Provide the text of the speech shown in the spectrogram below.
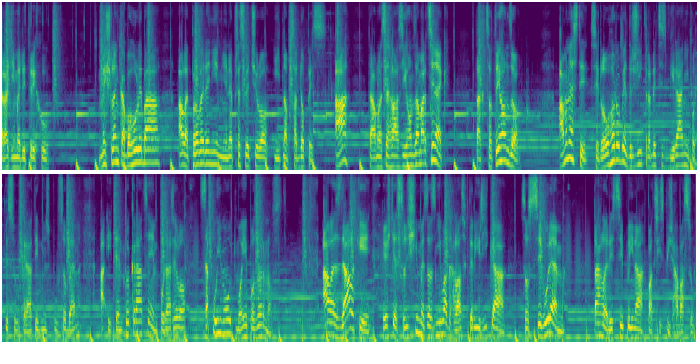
Radíme Dietrichu? Myšlenka bohulibá, ale provedení mě nepřesvědčilo jít napsat dopis. A tamhle se hlásí Honza Marcinek. Tak co ty, Honzo? Amnesty si dlouhodobě drží tradici sbírání podpisů kreativním způsobem a i tentokrát se jim podařilo zaujmout moji pozornost. Ale z dálky ještě slyšíme zaznívat hlas, který říká, co si budem. Tahle disciplína patří spíš Havasu.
